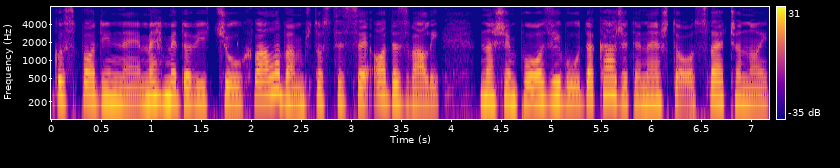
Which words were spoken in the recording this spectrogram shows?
Gospodine Mehmedoviću, hvala vam što ste se odazvali našem pozivu da kažete nešto o svečanoj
